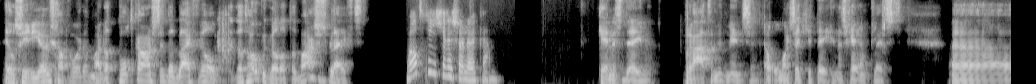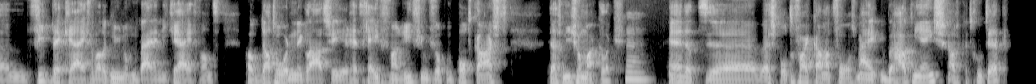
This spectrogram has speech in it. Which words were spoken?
heel serieus gaat worden. Maar dat podcasten, dat blijft wel, dat hoop ik wel dat dat basis blijft. Wat vind je er zo leuk aan? Kennis delen, praten met mensen, ondanks dat je tegen een scherm kletst. Uh, feedback krijgen, wat ik nu nog bijna niet krijg. Want ook dat hoorde ik laatst weer. Het geven van reviews op een podcast, dat is niet zo makkelijk. Hmm. dat, uh, Spotify kan het volgens mij überhaupt niet eens, als ik het goed heb.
